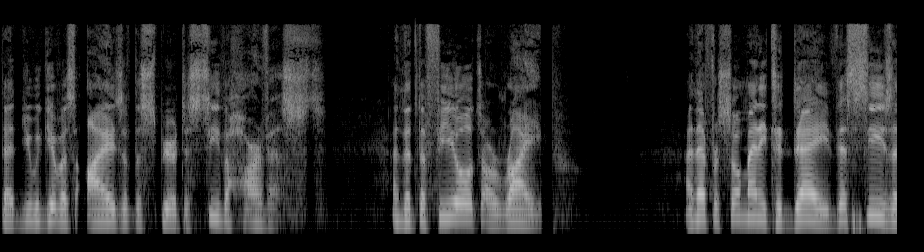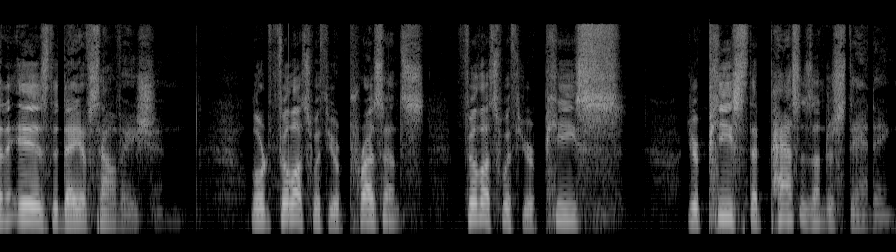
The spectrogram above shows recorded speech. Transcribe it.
that you would give us eyes of the Spirit to see the harvest, and that the fields are ripe, and that for so many today, this season is the day of salvation. Lord, fill us with your presence, fill us with your peace, your peace that passes understanding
